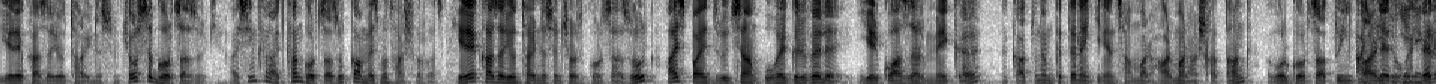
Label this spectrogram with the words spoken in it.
3794-ը գործազուրկ է։ Այսինքն այդքան գործազուրկ կա մեզ մոտ հաշվառված։ 3794 գործազուրկ այս պայդրությամբ ուղեգրվել է 2001-ը նկատի ունեմ գտել ենք իրենց համար հարմար աշխատանք, որ գործատուին կարելի է ուղեկրել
